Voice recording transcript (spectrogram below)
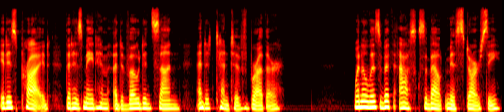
It is pride that has made him a devoted son and attentive brother. When Elizabeth asks about Miss Darcy,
